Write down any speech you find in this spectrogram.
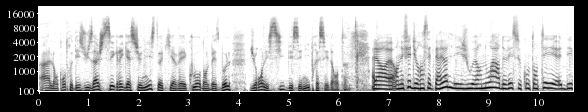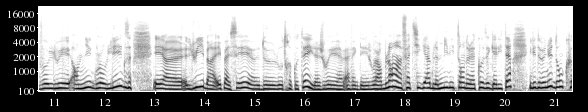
à l'encontre des usages ségrégationnistes qui avaient cours dans le baseball durant les six décennies précédentes. Alors, euh, en effet, durant cette période, les joueurs noirs devaient se contenter d'évoluer en Negro Leagues. Et euh, lui ben, est passé euh, de l'autre côté. Il a joué avec des joueurs blancs, infatigables, militants de la cause égalitaire. Il est devenu donc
